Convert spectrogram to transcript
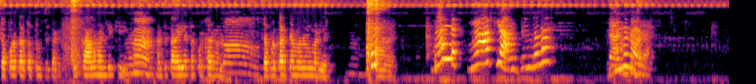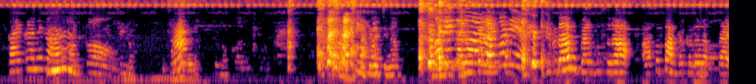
सपोर्ट करतात तुमच्यासाठी तू काल म्हणले की आमच्या ताईला सपोर्ट करणार सपोर्ट करते म्हणून म्हटलं हाय. घ्यायची ना तिकडं रुपयाला दुसरा असं पांढरा कलर असताय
